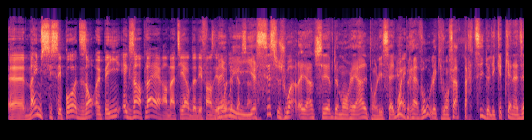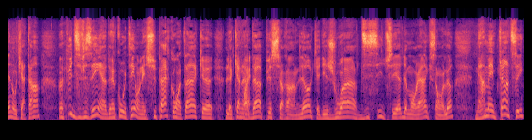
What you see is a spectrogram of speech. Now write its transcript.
Euh, même si c'est pas, disons, un pays exemplaire en matière de défense des ben droits de la personne. Il y a six joueurs d'ailleurs du CF de Montréal, puis on les salue, bravo, là, qui vont faire partie de l'équipe canadienne au Qatar. Un peu divisé, hein. d'un côté, on est super content que le Canada puisse se rendre là, qu'il y a des joueurs d'ici du CF de Montréal qui sont là, mais en même temps, tu sais,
